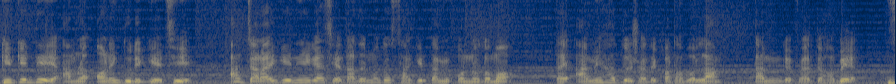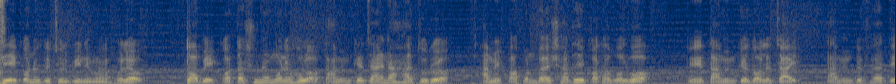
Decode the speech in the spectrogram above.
ক্রিকেট দিয়ে আমরা অনেক দূরে গিয়েছি, আর যারা এগিয়ে নিয়ে গেছে, তাদের মধ্যে সাকিব তামিম অন্যতম। তাই আমি হাতুরের সাথে কথা বললাম, তামিমকে ফেরাতে হবে, যে কোনো কিছুর বিনিময়ে হলেও। তবে কথা শুনে মনে হলো, তামিমকে চায় না হাতুরও আমি পাপন ভাইয়ের সাথেই কথা বলব। তিনি তামিমকে দলে চাই। তামিমকে ফেরাতে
